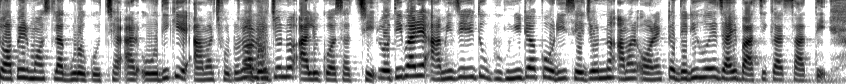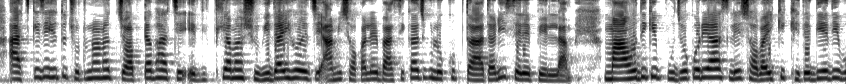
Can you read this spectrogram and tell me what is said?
চপের মশলা গুঁড়ো করছে আর ওদিকে আমার ছোট ননদের জন্য আলু কষাচ্ছি। প্রতিবারে আমি যেহেতু ঘুগনিটা করি সেজন্য আমার অনেকটা দেরি হয়ে যায় বাসি কাজ সারতে। আজকে যেহেতু ছোট ননদ চপটা ভাজছে এদিক থেকে আমার সুবিধাই হয়েছে। আমি সকালের বাসি কাজগুলো খুব তাড়াতাড়ি সেরে ফেললাম। মা ওদিকে পুজো করে আসলে সবাইকে খেতে দিয়ে দিব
